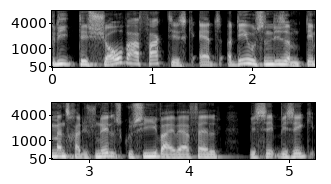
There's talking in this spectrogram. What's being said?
Fordi det sjove var faktisk, at, og det er jo sådan ligesom det, man traditionelt skulle sige, var i hvert fald, hvis, hvis ikke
